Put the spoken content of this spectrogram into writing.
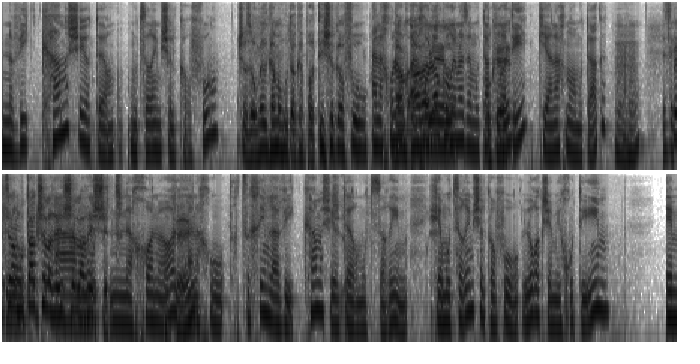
נביא כמה שיותר מוצרים של קרפור, שזה אומר גם המותג הפרטי של קרפור, אנחנו לא, גם אנחנו לא פרלל. קוראים לזה מותג אוקיי. פרטי, כי אנחנו המותג. זה בעצם המותג של הר- של המו- הרשת. נכון מאוד, אוקיי. אנחנו צריכים להביא כמה שיותר מוצרים, כי המוצרים של קרפור, לא רק שהם איכותיים, הם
